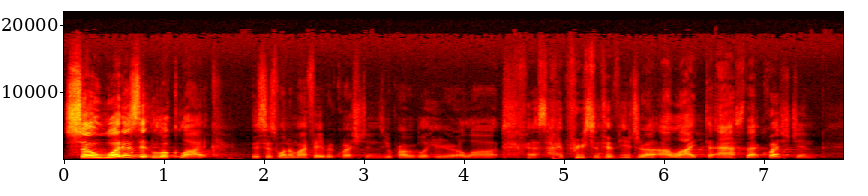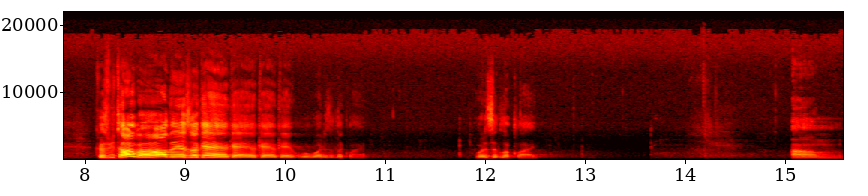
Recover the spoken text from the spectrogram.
So, what does it look like? This is one of my favorite questions you'll probably hear a lot as I preach in the future. I, I like to ask that question because we talk about all this. Okay, okay, okay, okay. Well, what does it look like? What does it look like? Um,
